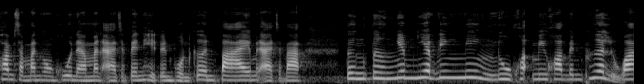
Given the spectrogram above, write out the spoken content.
ความสัมพันธ์ของคุณนะมันอาจจะเป็นเหตุเป็นผลเกินไป มันอาจจะแบบ ตึงๆเงียบๆนิ่งๆ ดูมีความเป็นเพื่อนหรือว่า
